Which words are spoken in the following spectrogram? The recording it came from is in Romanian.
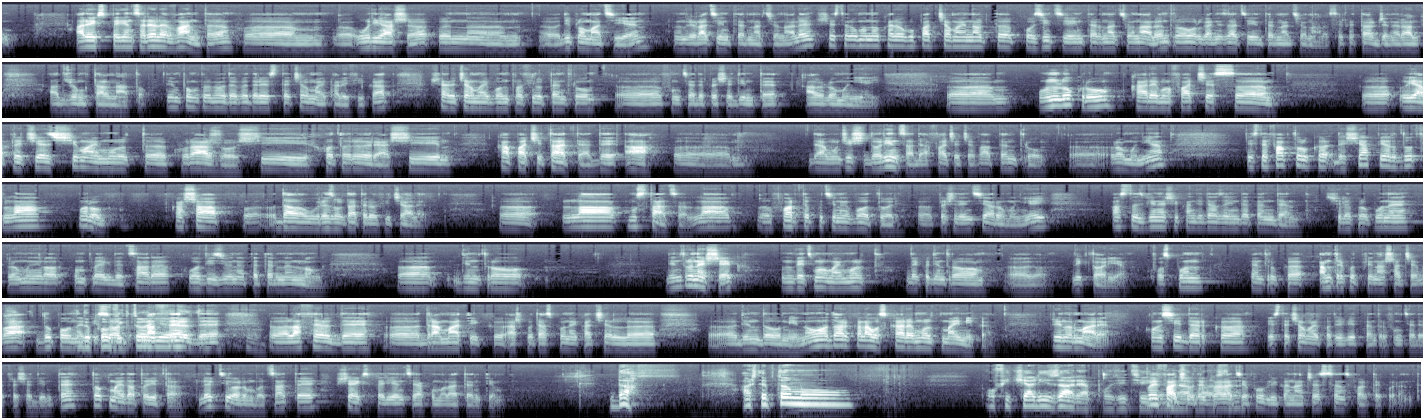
are o experiență relevantă, uh, uh, uriașă în uh, uh, diplomație, în relații internaționale și este românul care a ocupat cea mai înaltă poziție internațională într-o organizație internațională, secretar general adjunct al NATO. Din punctul meu de vedere este cel mai calificat și are cel mai bun profil pentru uh, funcția de președinte al României. Uh, un lucru care mă face să uh, îi apreciez și mai mult uh, curajul și hotărârea și capacitatea de a, uh, de a munci și dorința de a face ceva pentru uh, România, este faptul că, deși a pierdut la, mă rog, că așa uh, dau rezultatele oficiale, uh, la mustață, la uh, foarte puține voturi uh, președinția României, astăzi vine și candidează independent și le propune românilor un proiect de țară cu o viziune pe termen lung. Uh, Dintr-o, dintr-un eșec înveți mult mai mult decât dintr-o uh, victorie. O spun pentru că am trecut prin așa ceva după un După o episod victorie- la fel de, uh, la fel de uh, dramatic, uh, aș putea spune, ca cel uh, uh, din 2009, doar că la o scară mult mai mică. Prin urmare, consider că este cel mai potrivit pentru funcția de președinte, tocmai datorită lecțiilor învățate și a experienței acumulate în timp. Da. Așteptăm o oficializare a poziției Voi face o dumneavoastră. declarație publică în acest sens foarte curând.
